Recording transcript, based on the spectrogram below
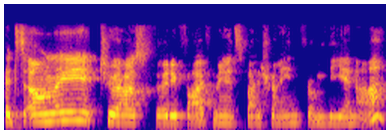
It's only two hours 35 minutes by train from Vienna.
